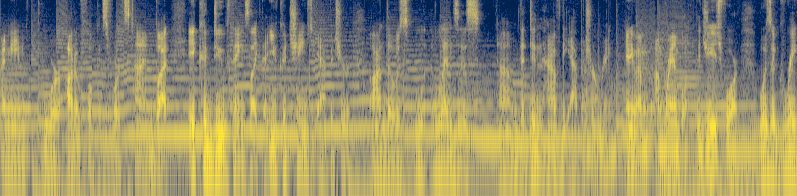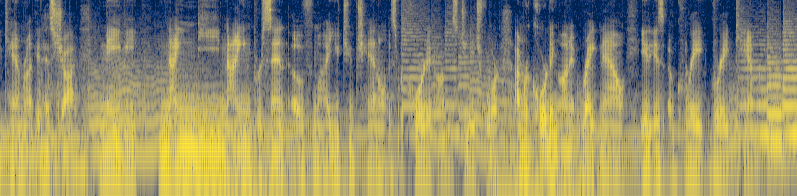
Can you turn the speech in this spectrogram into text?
I mean, poor autofocus for its time, but it could do things like that. You could change the aperture on those lenses. Um, that didn't have the aperture ring. Anyway, I'm, I'm rambling. The GH4 was a great camera. It has shot maybe 99% of my YouTube channel is recorded on this GH4. I'm recording on it right now. It is a great, great camera.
